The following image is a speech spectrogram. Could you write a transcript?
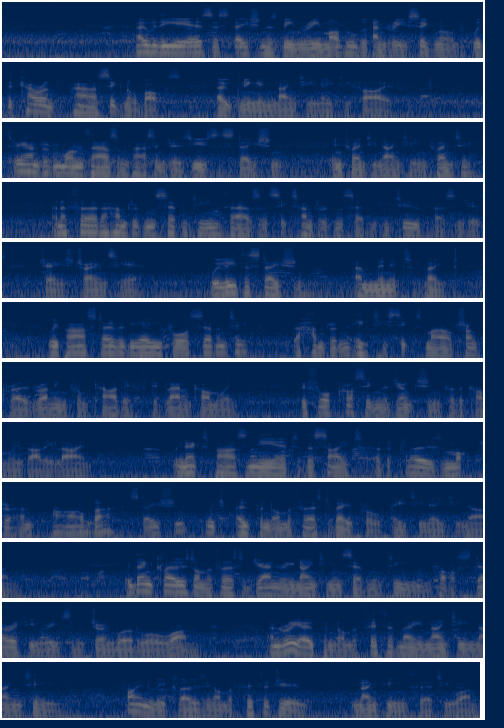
Over the years, the station has been remodelled and re-signalled, with the current power signal box opening in 1985. 301,000 passengers used the station in 2019-20, and a further 117,672 passengers changed trains here. We leave the station a minute late. We passed over the A470, the 186 mile trunk road running from Cardiff to Glan Conwy, before crossing the junction for the Conwy Valley line. We next pass near to the site of the closed Mochdre and Pabo station, which opened on the 1st of April 1889. It then closed on the 1st of January 1917 for austerity reasons during World War I and reopened on the 5th of May 1919, finally closing on the 5th of June 1931.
